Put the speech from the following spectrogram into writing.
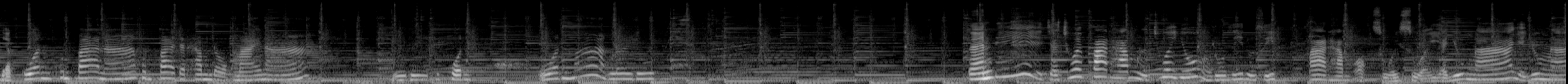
อย่ากวนคุณป้านะ คุณป้าจะทำดอกไม้นะ ดูดูทุกคนกวนมากเลยดูแสนดี้จะช่วยป้าทำหรือช่วยยุ่ง ดูสิดูสิป้าทำออกสวยๆอย่ายุ่งนะ อย่ายุ่งนะ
